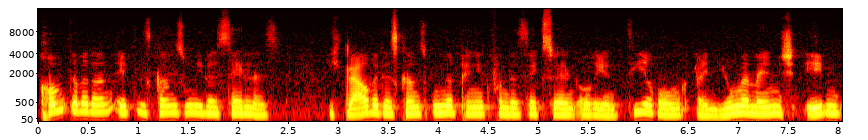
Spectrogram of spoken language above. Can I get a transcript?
kommt aber dann etwas ganz Universelles. Ich glaube, dass ganz unabhängig von der sexuellen Orientierung ein junger Mensch eben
